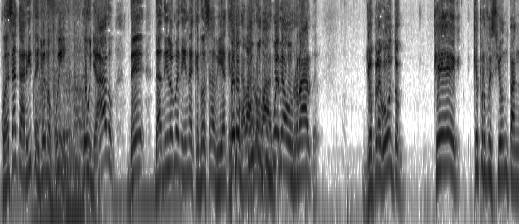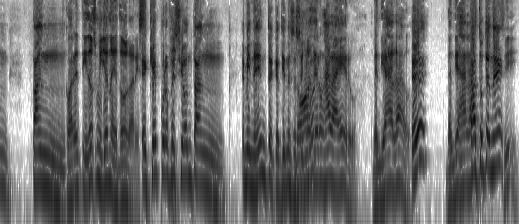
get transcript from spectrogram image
Con esa carita yo no fui cuñado de Danilo Medina que no sabía que se estaba ¿cómo robando. tú puedes ahorrar? Yo pregunto, ¿qué, qué profesión tan, tan, 42 millones de dólares. eh, qué profesión tan eminente que tiene ese no, señor? era un jalaero. Vendía jalado. ¿Eh? Vendía jalado. Para tú tener Sí.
